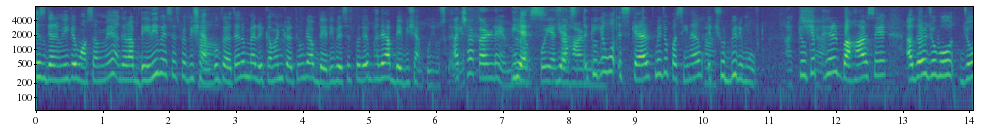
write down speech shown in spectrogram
इस गर्मी के मौसम में अगर आप डेली बेसिस पे भी शैम्पू हाँ। करते हैं तो मैं रिकमेंड करती हूँ कि आप डेली बेसिस पे करें भले आप बेबी शैम्पू यूज़ करें अच्छा कर लें। मतलब क्योंकि वो स्कैल्प में जो पसीना है इट शुड बी रिमूव्ड अच्छा। क्योंकि फिर बाहर से अगर जो वो जो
